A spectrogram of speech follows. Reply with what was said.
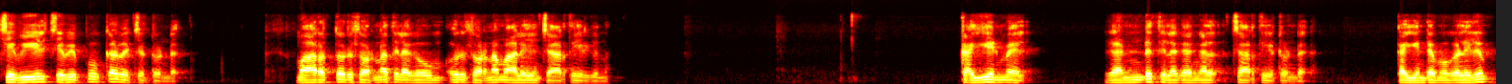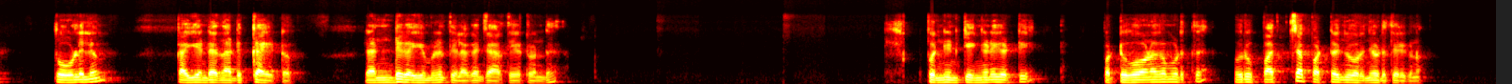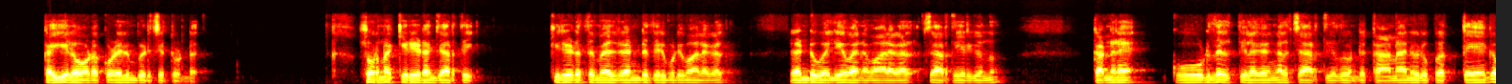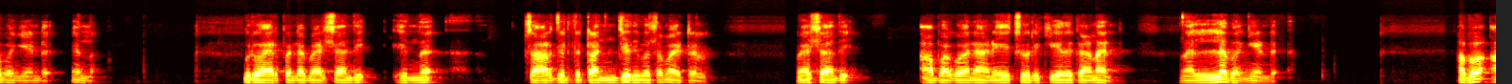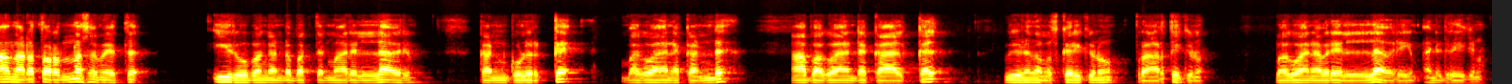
ചെവിയിൽ ചെവിപ്പൂക്കൾ വെച്ചിട്ടുണ്ട്. മാറത്തൊരു സ്വർണത്തിലകവും ഒരു സ്വർണമാലയും ചാർത്തിയിരിക്കുന്നു. കയ്യന്മേൽ രണ്ട് തിലകങ്ങൾ ചാർത്തിയിട്ടുണ്ട്. കയ്യിന്റെ മുകളിലും തോളിലും കയ്യിന്റെ നടുക്കായിട്ടും രണ്ട് കയ്യുമ്പോഴും തിലകം ചാർത്തിയിട്ടുണ്ട്. പൊന്നിൻ കിങ്ങിണി കെട്ടി പട്ടുകോണകമെടുത്ത് ഒരു പച്ച പട്ട് ചൊറിഞ്ഞെടുത്തിരിക്കണം. കയ്യിൽ ഓടക്കുഴലും പിടിച്ചിട്ടുണ്ട്. സ്വർണ കിരീടം ചാർത്തി കിരീടത്തിന്മേൽ രണ്ട് തിരുമുടിമാലകൾ രണ്ട് വലിയ വനമാലകൾ ചാർത്തിയിരിക്കുന്നു. കണ്ണനെ കൂടുതൽ തിലകങ്ങൾ ചാർത്തിയതുകൊണ്ട് കാണാനൊരു പ്രത്യേക ഭംഗിയുണ്ട് എന്ന്. ഗുരുവായൂരപ്പന്റെ മേൽശാന്തി ഇന്ന് ചാർജ് എടുത്തിട്ട് അഞ്ച് ദിവസമായിട്ടുള്ളൂ മേൽശാന്തി ആ ഭഗവാനെ അണിയിച്ചൊരുക്കിയത് കാണാൻ നല്ല ഭംഗിയുണ്ട്. അപ്പോൾ ആ നട തുറന്ന സമയത്ത് ഈ രൂപം കണ്ട ഭക്തന്മാരെല്ലാവരും കൺകുളിർക്കെ ഭഗവാനെ കണ്ട് ആ ഭഗവാന്റെ കാൽക്കൽ വീണ് നമസ്കരിക്കണു പ്രാർത്ഥിക്കണു ഭഗവാൻ അവരെ എല്ലാവരെയും അനുഗ്രഹിക്കണം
